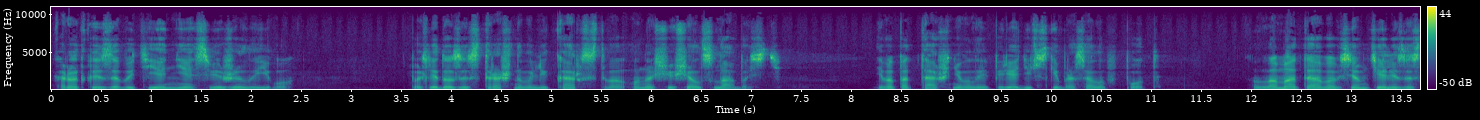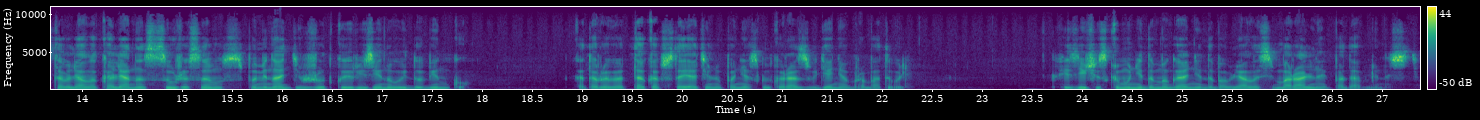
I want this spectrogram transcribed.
Короткое забытье не освежило его. После дозы страшного лекарства он ощущал слабость. Его подташнивало и периодически бросало в пот. Ломота во всем теле заставляла Коляна с ужасом вспоминать жуткую резиновую дубинку — которого так обстоятельно по несколько раз в день обрабатывали. К физическому недомоганию добавлялась моральная подавленность.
